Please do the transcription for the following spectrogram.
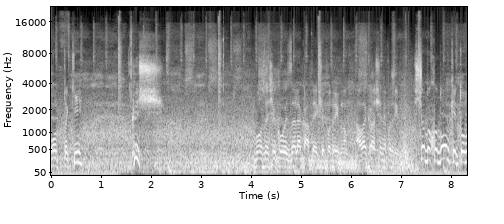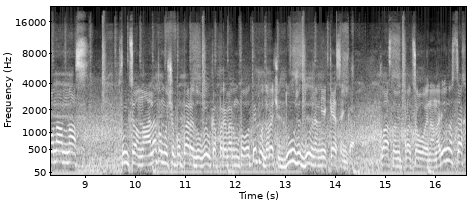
от такі. Хищ! Можна ще когось залякати, якщо потрібно, але краще не потрібно. Щодо ходовки, то вона в нас функціональна, тому що попереду вилка перевернутого типу, до речі, дуже-дуже м'якесенька. Класно відпрацьовує на нарівностях.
